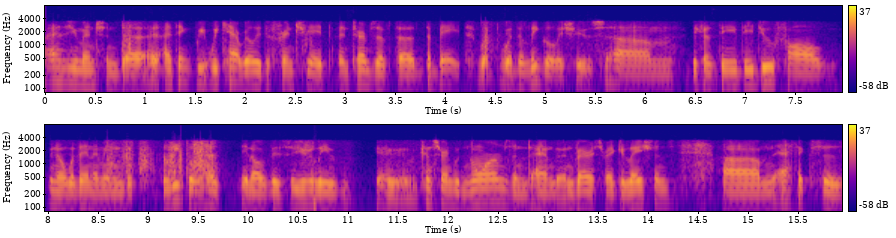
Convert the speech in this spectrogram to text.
as you mentioned, uh, I think we, we can't really differentiate in terms of the debate with, with the legal issues um, because they, they do fall, you know, within. I mean, the legal has, you know, is usually concerned with norms and, and, and various regulations. Um, ethics is,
